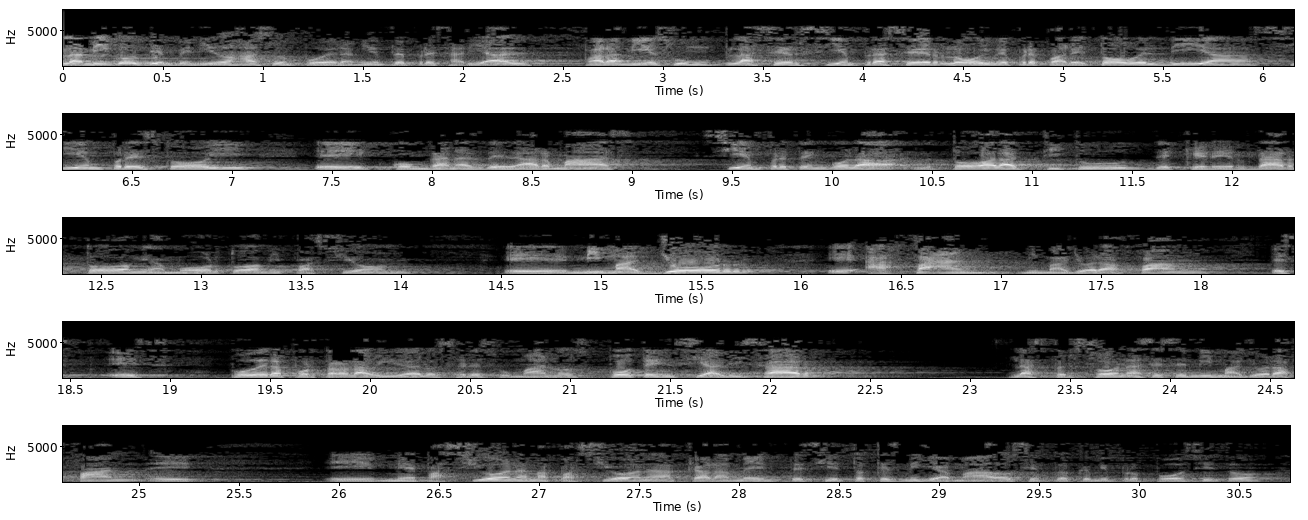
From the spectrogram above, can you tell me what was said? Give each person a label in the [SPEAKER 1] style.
[SPEAKER 1] Hola amigos, bienvenidos a su empoderamiento empresarial. Para mí es un placer siempre hacerlo. Hoy me preparé todo el día, siempre estoy eh, con ganas de dar más, siempre tengo toda la actitud de querer dar todo mi amor, toda mi pasión. Eh, mi mayor eh, afán, mi mayor afán es, poder aportar a la vida de los seres humanos, potencializar las personas, ese es mi mayor afán. Me apasiona, me apasiona claramente, siento que es mi llamado, siento que es mi propósito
